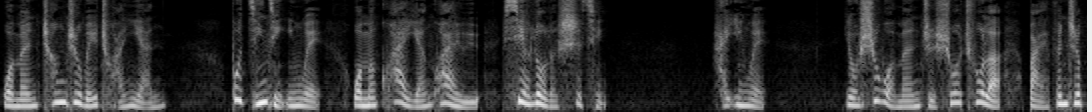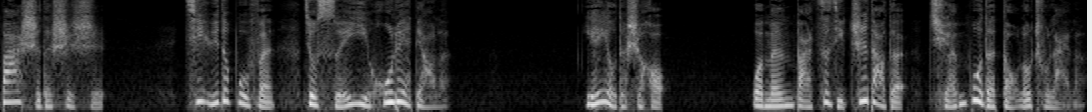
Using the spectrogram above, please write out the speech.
我们称之为传言，不仅仅因为我们快言快语泄露了事情，还因为有时我们只说出了百分之八十的事实，其余的部分就随意忽略掉了。也有的时候，我们把自己知道的全部的抖露出来了，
